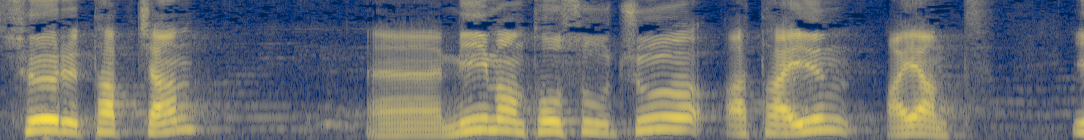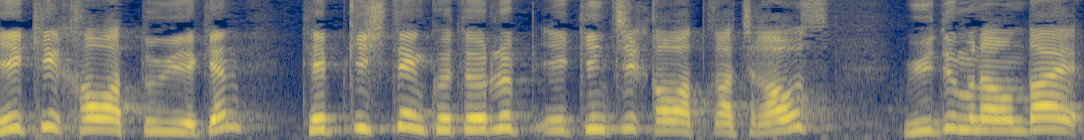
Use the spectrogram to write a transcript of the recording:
сөрү тапчан мейман тосуучу атайын аянт. Эки кабаттуу үй экен тепкичтен көтөрүлүп экинчи кабатка чыгабыз. Үйдүн мынандай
